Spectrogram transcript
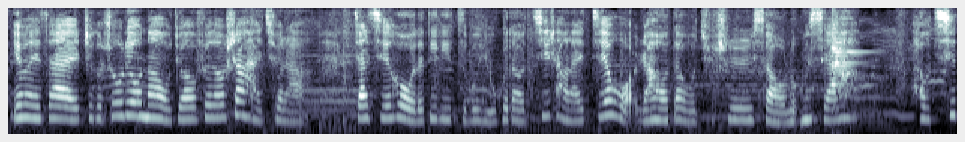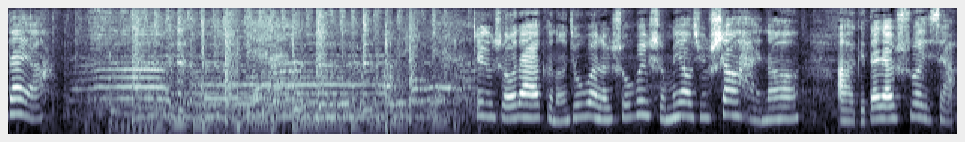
因为在这个周六呢，我就要飞到上海去啦。佳琪和我的弟弟子不语会到机场来接我，然后带我去吃小龙虾，好期待呀！这个时候大家可能就问了，说为什么要去上海呢？啊，给大家说一下。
